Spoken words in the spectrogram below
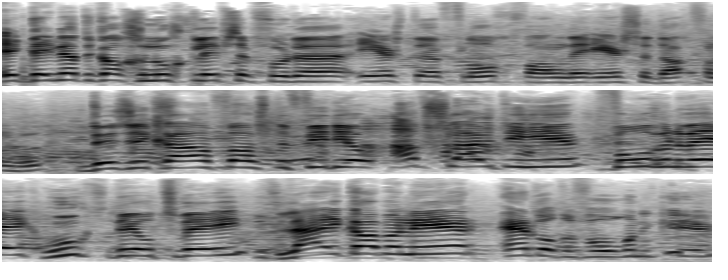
Ik denk dat ik al genoeg clips heb voor de eerste vlog van de eerste dag van Hoek. Dus ik ga alvast de video afsluiten hier. Volgende week Hoek deel 2. Like, abonneer en Tot de volgende keer.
